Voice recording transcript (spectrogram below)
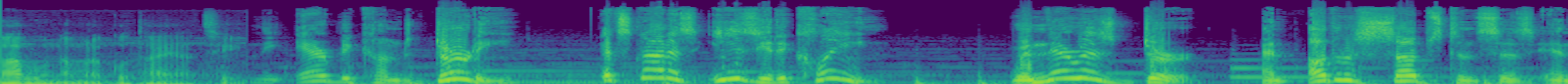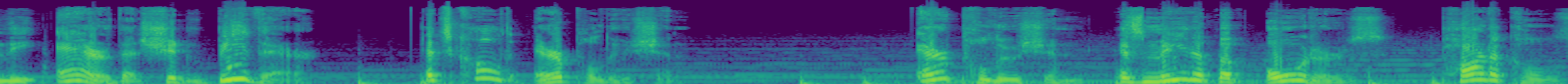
ভাবুন আমরা কোথায় আছি The air becomes dirty, it's not as easy to clean. When there is dirt and other substances in the air that shouldn't be there, it's called air pollution. Air pollution is made up of odors, particles,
